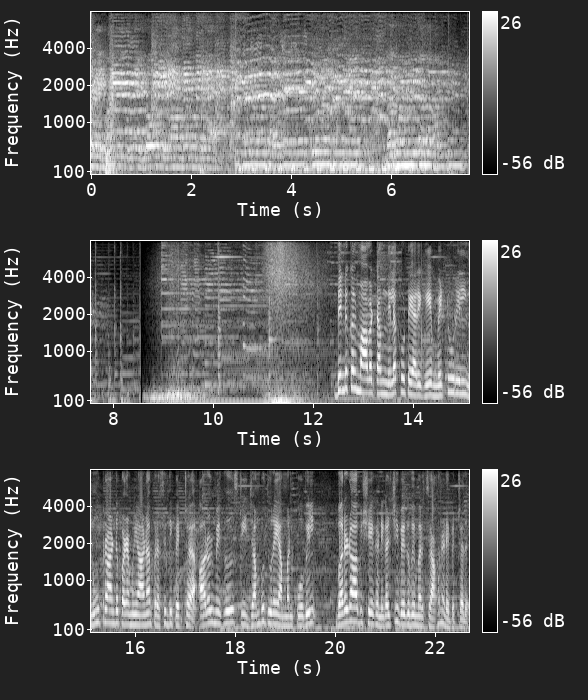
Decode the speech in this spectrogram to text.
ஏழை பார்த்துக் கொண்ட எல்லோரும் திண்டுக்கல் மாவட்டம் நிலக்கோட்டை அருகே மெட்டூரில் நூற்றாண்டு பழமையான பிரசித்தி பெற்ற அருள்மிகு ஸ்ரீ ஜம்புதுரை அம்மன் கோவில் வருடாபிஷேக நிகழ்ச்சி வெகு விமரிசையாக நடைபெற்றது.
